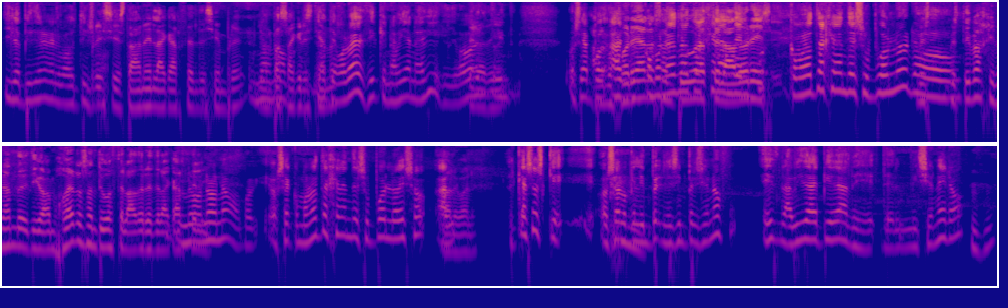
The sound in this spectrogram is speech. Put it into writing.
y le pidieron el bautismo. Hombre, si estaban en la cárcel de siempre, no, no, no, pasa ya te cristianos. vuelvo a decir que no había nadie, que llevaban Pero di- 30 o sea, a lo pues, mejor eran los no antiguos del celadores. pu- como no trajeran de su pueblo, Me, no. me estoy imaginando, digo, a lo mejor eran los antiguos celadores de la cárcel. No, y- no, no. porque- o sea, como no trajeran de su pueblo eso. al- Vale, vale. El caso es que, eh, o sea, lo que les impresionó es la vida de piedad de- del misionero, Ujú,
